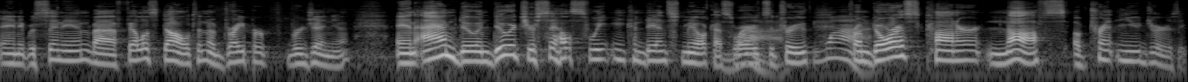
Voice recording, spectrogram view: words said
and it was sent in by Phyllis Dalton of Draper, Virginia. And I'm doing do-it-yourself sweetened condensed milk, I swear it's the truth, Why? from Doris Connor Knopfs of Trenton, New Jersey.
